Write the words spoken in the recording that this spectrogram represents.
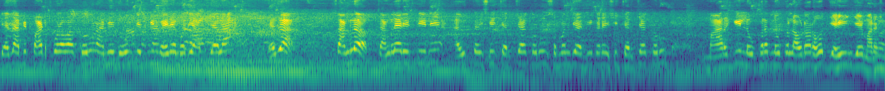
त्याचा आम्ही पाठपुरावा करून आम्ही दोन ते तीन महिन्यामध्ये आपल्याला ह्याचा चांगलं चांगल्या रीतीने आयुक्तांशी चर्चा करून संबंधित अधिकाऱ्यांशी चर्चा करून मार्गी लवकरात लवकर लावणार आहोत. जय हिंद जय महाराष्ट्र.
